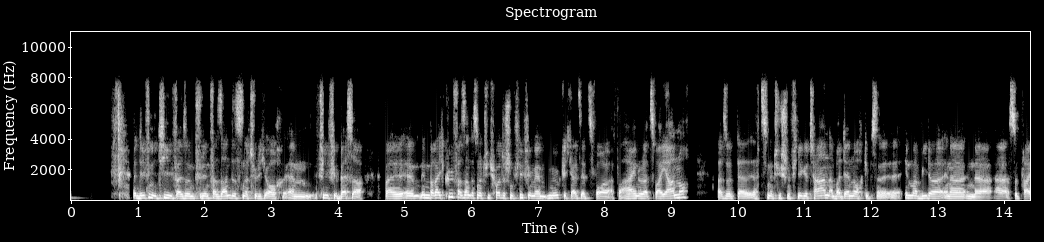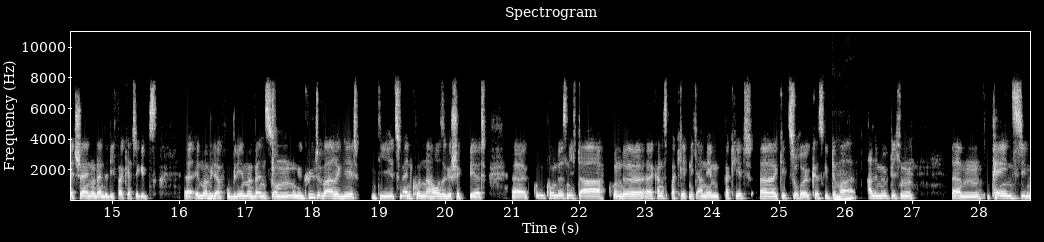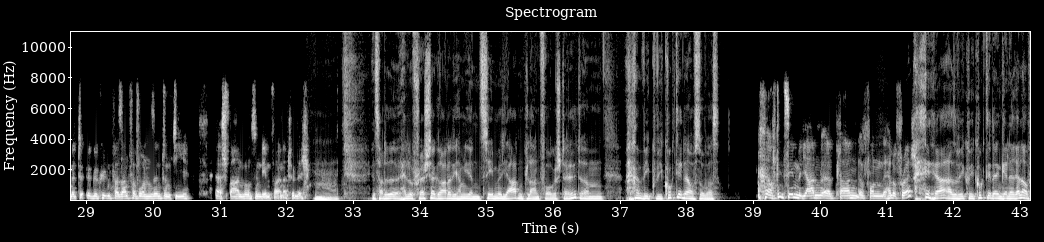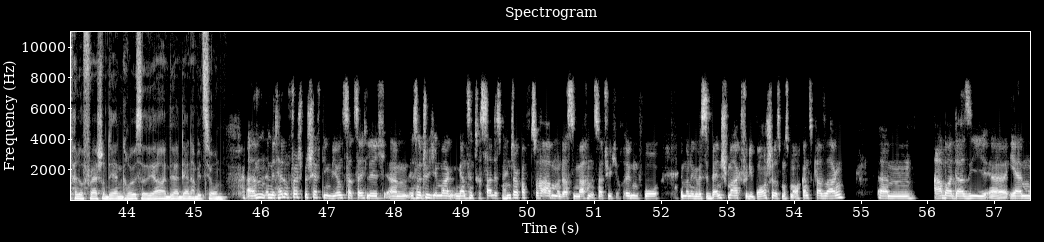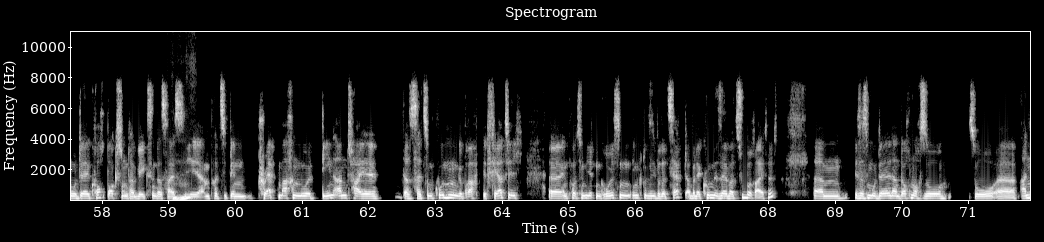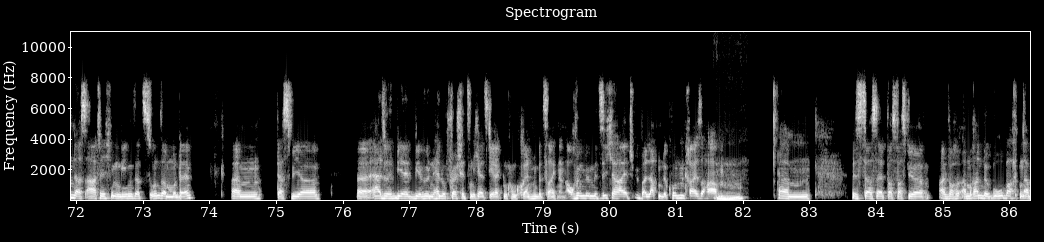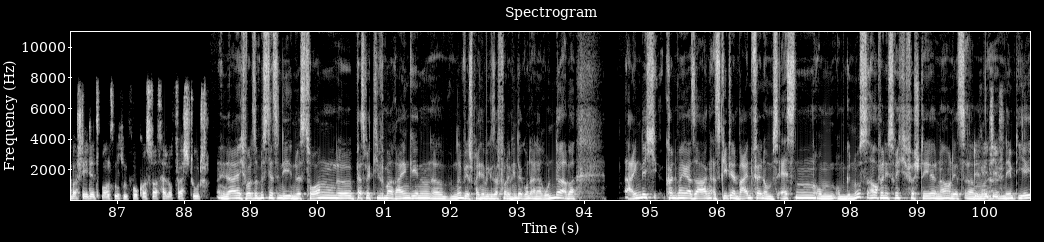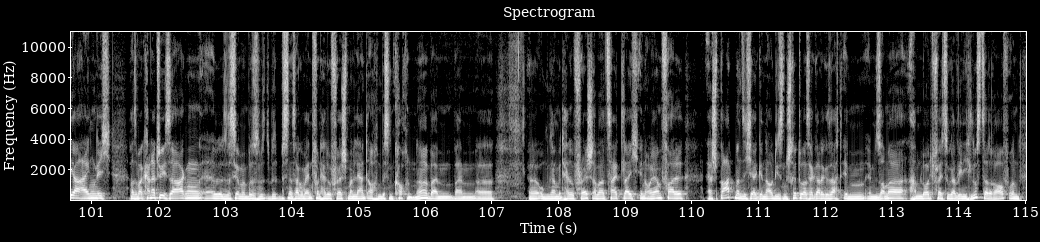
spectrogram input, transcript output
Definitiv. Also für den Versand ist es natürlich auch ähm, viel, viel besser, weil ähm, im Bereich Kühlversand ist natürlich heute schon viel, viel mehr möglich als jetzt vor, vor ein oder zwei Jahren noch. Also da hat sich natürlich schon viel getan, aber dennoch gibt es äh, immer wieder in der, in der uh, Supply Chain oder in der Lieferkette gibt es äh, immer wieder Probleme, wenn es um gekühlte Ware geht, die zum Endkunden nach Hause geschickt wird. Äh, Kunde ist nicht da, Kunde äh, kann das Paket nicht annehmen, Paket äh, geht zurück. Es gibt immer mhm. alle möglichen ähm, Pains, die mit gekühltem Versand verbunden sind und die ersparen wir uns in dem Fall natürlich. Mhm. Jetzt hatte HelloFresh ja gerade, die haben ihren 10 Milliarden Plan vorgestellt. Ähm, wie, wie guckt ihr denn auf sowas? auf den 10 Milliarden äh, Plan von HelloFresh. Ja, also wie, wie guckt ihr denn generell auf HelloFresh und deren Größe, ja, und deren, deren Ambitionen? Ähm, mit HelloFresh beschäftigen wir uns tatsächlich. Ähm, ist natürlich immer ganz interessant, das im Hinterkopf zu haben und was sie machen, ist natürlich auch irgendwo immer eine gewisse Benchmark für die Branche, das muss man auch ganz klar sagen. Ähm, aber da sie äh, eher im Modell Kochboxen unterwegs sind, das heißt, mhm. sie im Prinzip den Prep machen, nur den Anteil dass es halt zum Kunden gebracht wird, fertig, äh, in portionierten Größen inklusive Rezept, aber der Kunde selber zubereitet, ähm, ist das Modell dann doch noch so, so äh, andersartig im Gegensatz zu unserem Modell, ähm, dass wir äh, also wir, wir würden HelloFresh jetzt nicht als direkten Konkurrenten bezeichnen, auch wenn wir mit Sicherheit überlappende Kundenkreise haben. Mhm. Ähm, ist das etwas, was wir einfach am Rande beobachten, aber steht jetzt bei uns nicht im Fokus, was HelloFresh tut. Ja, ich wollte so ein bisschen jetzt in die Investorenperspektive mal reingehen. Äh, ne, wir sprechen, wie gesagt, vor dem Hintergrund einer Runde, aber eigentlich könnte man ja sagen, es geht ja in beiden Fällen ums Essen, um, um Genuss auch, wenn ich es richtig verstehe. Ne? Und jetzt ähm, nehmt ihr ja eigentlich, also man kann natürlich sagen, äh, das ist ja ein bisschen, das Argument von HelloFresh, man lernt auch ein bisschen kochen ne? beim, beim äh, äh, Umgang mit HelloFresh, aber zeitgleich in eurem Fall erspart man sich ja genau diesen Schritt. Du hast ja gerade gesagt, im, im Sommer haben Leute vielleicht sogar wenig Lust darauf und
